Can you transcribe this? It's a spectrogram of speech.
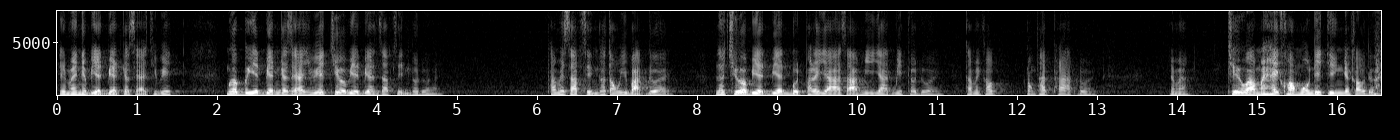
เห็นไหมเนี่ยเบียดเบียนกระแสชีวิต เมื่อเบียดเบียนกระแสชีวิตเชื่อเบียดเบียนทรัพย์สินเขาด้วยทำให้ทรัพย์สินเขาต้องวิบัติด้วย แล้วเชื่อเบียดเบียนบุตรภรรยาสามีญาติมิตรเขาด้วยทำให้เขาต้องพัดพลากด้วยใช่ไหมชื่อว่าไม่ให้ข้อมูลที่จริงกับเขาด้วย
